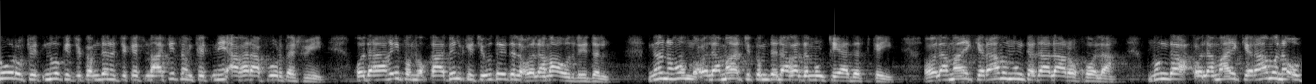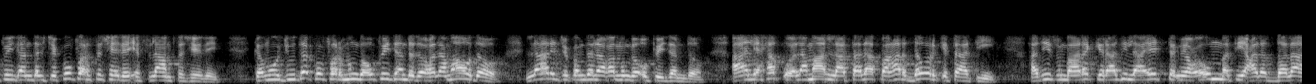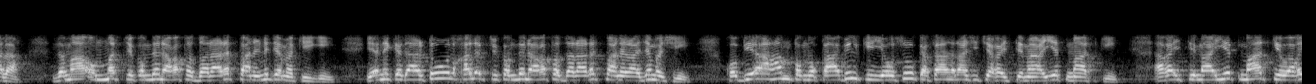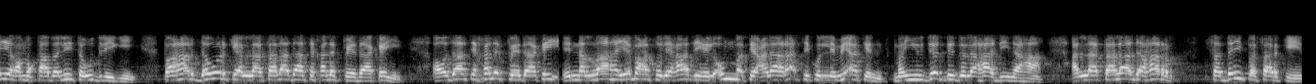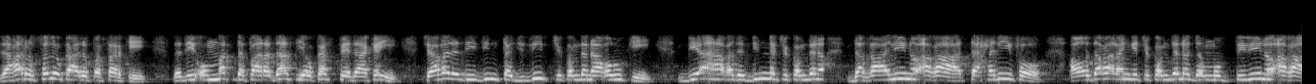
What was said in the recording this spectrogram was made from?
نورو فتنو کې چې کوم دنه چې قسمه قسم فتنې هغه راپورته شوې خو د هغې په مقابل کې چې ودرېدل علما ودرېدل نن هم علما چې کوم دنه هغه زمونږ قیادت کوي علما کرام مونږ ته دا لار وښوله مونږ علما کرامو نه وپېژندل چې کفر څه شی دی اسلام څه شی دی که موجوده کفر مونږ او پیجند د علماو دو لارې چې کوم دغه مونږ او پیجند اهل حق علما الله تعالی په هر دور کې ساتي حدیث مبارک کې راځي لا یجتمع امتی علی الضلاله زما امت چې کوم دغه په ضلالت باندې نه جمع کیږي یعنی که دا ټول خلک چې کوم دغه په ضلالت باندې راجم شي خو بیا هم په مقابل کې یو څو کسان راشي چې اجتماعیت مات کی هغه اجتماعیت مات کې وغه هغه مقابله ته ودرېږي په هر دور کې الله تعالی داسې خلک پیدا کوي او داسې خلک پیدا کوي ان الله يبعث لهذه الامه على راس كل 100 من يجدد لها دينها الله تعالی د هر صدې په سر کې د هر سلو کالو په سر کې د دې امت د پاره داس یو کس پیدا کړي چې هغه د دې دین تجدید چې کوم د هغه وکي بیا هغه د دین نه چې کوم د د غالینو هغه تحریف او دغه رنګ چې کوم د د مبتلینو هغه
